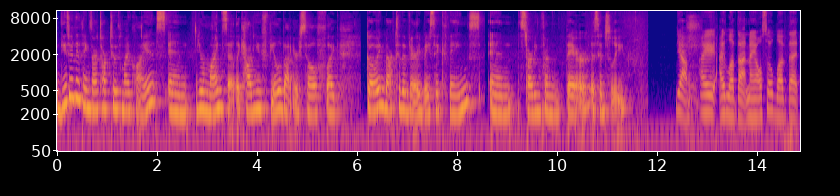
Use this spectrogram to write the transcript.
these are the things I talk to with my clients and your mindset. Like, how do you feel about yourself? Like, going back to the very basic things and starting from there essentially. Yeah i i love that. And i also love that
